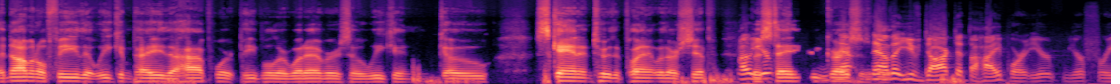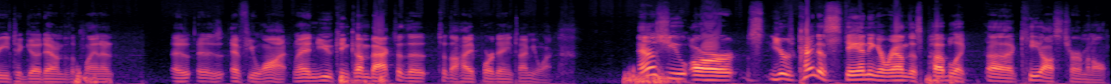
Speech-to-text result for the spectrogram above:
a nominal fee that we can pay the high port people or whatever so we can go scan into the planet with our ship? Oh but you're stay Now, now that you've docked at the high port, you're you're free to go down to the planet as, as, if you want, and you can come back to the to the high port anytime you want. As you are, you're kind of standing around this public uh, kiosk terminal,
